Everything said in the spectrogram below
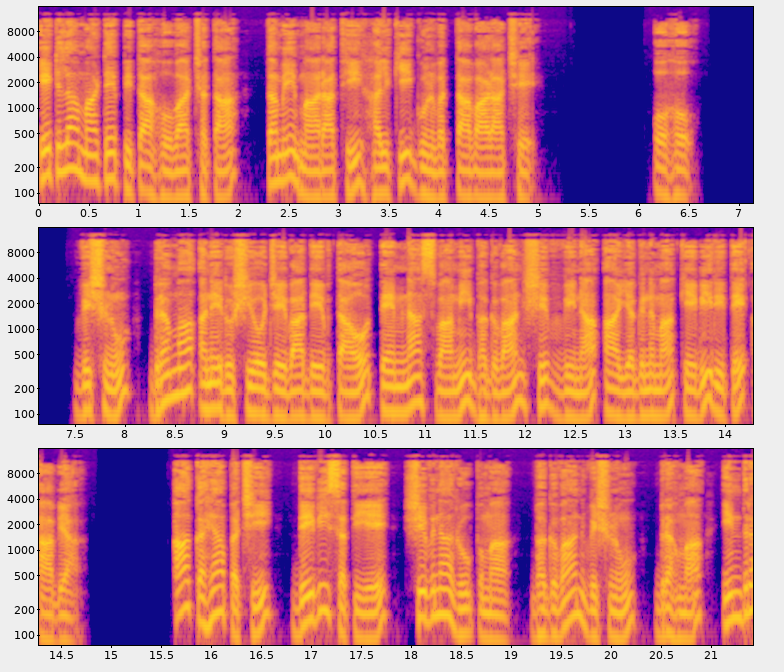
એટલા માટે પિતા હોવા છતાં, તમે મારાથી હલકી ગુણવત્તાવાળા છે. ઓહો! વિષ્ણુ, બ્રહ્મા અને ઋષિઓ જેવા દેવતાઓ તેમના સ્વામી ભગવાન શિવ વિના આ યજ્ઞમાં કેવી રીતે આવ્યા? આ કહ્યા પછી દેવી સતીએ શિવના રૂપમાં ભગવાન વિષ્ણુ, બ્રહ્મા, ઇન્દ્ર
